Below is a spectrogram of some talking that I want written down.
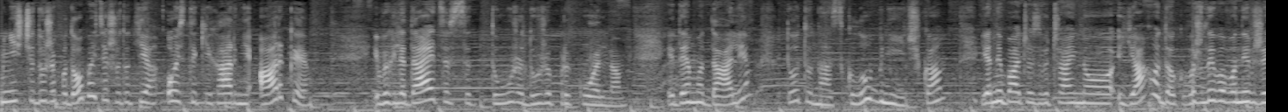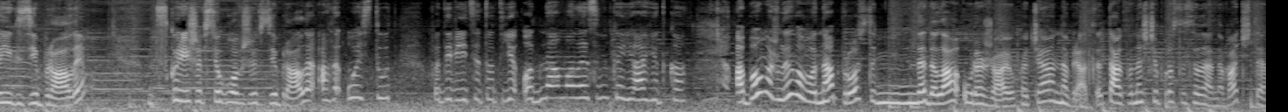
Мені ще дуже подобається, що тут є ось такі гарні арки. І виглядає це все дуже-дуже прикольно. Ідемо далі. Тут у нас клубнічка. Я не бачу, звичайно, ягодок. Можливо, вони вже їх зібрали. Скоріше всього, вже зібрали, але ось тут. Подивіться, тут є одна малесенька ягідка. Або, можливо, вона просто не дала урожаю, хоча навряд ли. Так, вона ще просто зелена, бачите?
